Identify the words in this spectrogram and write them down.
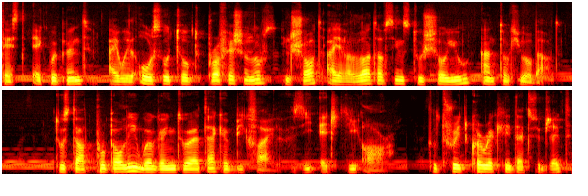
test equipment, I will also talk to professionals. In short, I have a lot of things to show you and talk you about. To start properly, we're going to attack a big file, the HDR. To treat correctly that subject,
